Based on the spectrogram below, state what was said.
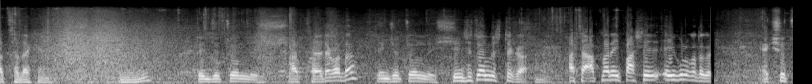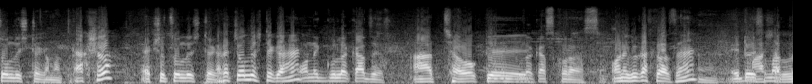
আচ্ছা দেখেন। তিনশো চল্লিশ। আচ্ছা এটা কত? তিনশো চল্লিশ। তিনশো চল্লিশ টাকা। আচ্ছা আপনার এই পাশে এইগুলো কত একশো চল্লিশ টাকা মাত্র। একশো? একশো চল্লিশ টাকা। একটা চল্লিশ টাকা হ্যাঁ? অনেকগুলা কাজের। আচ্ছা ওকে। কাজ করা আছে। অনেকগুলো কাজ করা আছে হ্যাঁ? এটা হচ্ছে মাত্র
